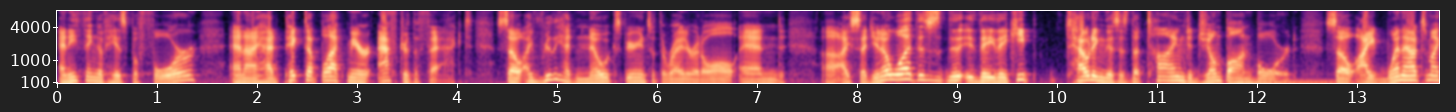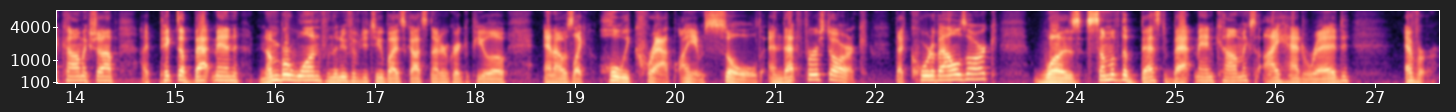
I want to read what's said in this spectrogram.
anything of his before, and I had picked up Black Mirror after the fact. So I really had no experience with the writer at all. And uh, I said, you know what? This is they they keep touting this as the time to jump on board. So I went out to my comic shop. I picked up Batman number one from the New Fifty Two by Scott Snyder and Greg Capullo, and I was like, holy crap, I am sold. And that first arc, that Court of Owls arc, was some of the best Batman comics I had read ever.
